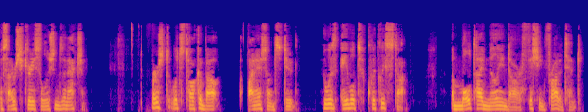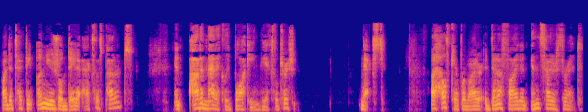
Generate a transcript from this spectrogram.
of cybersecurity solutions in action. First, let's talk about a financial institute who was able to quickly stop a multi-million dollar phishing fraud attempt by detecting unusual data access patterns and automatically blocking the exfiltration. Next, a healthcare provider identified an insider threat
